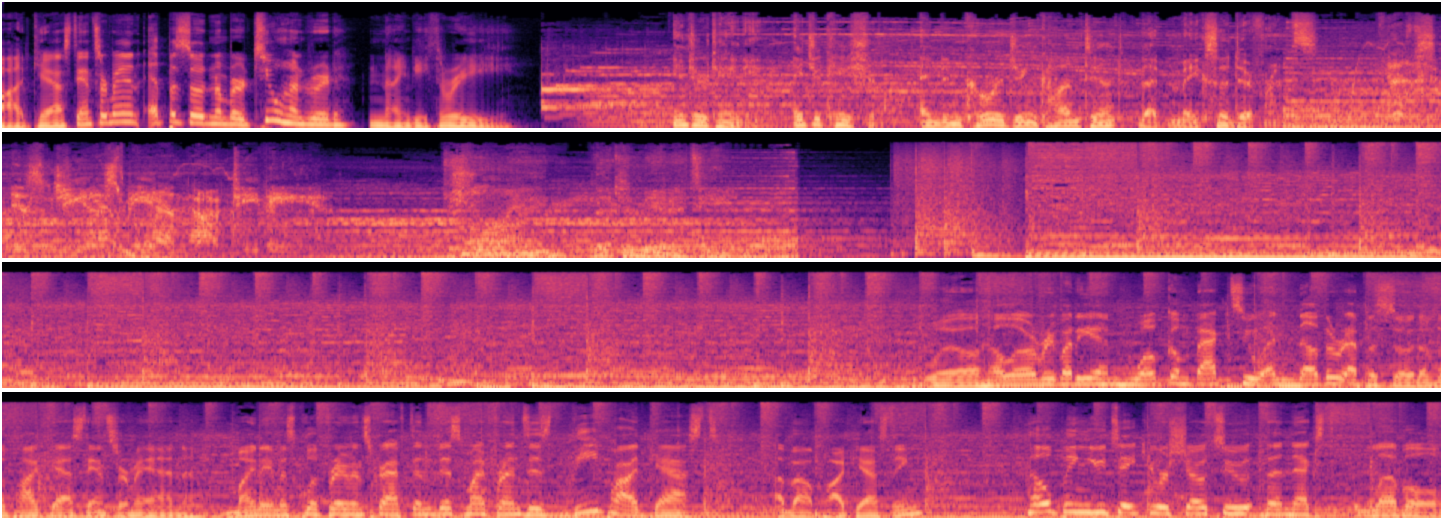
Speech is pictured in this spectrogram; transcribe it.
Podcast Answer Man, episode number 293. Entertaining, educational, and encouraging content that makes a difference. This is GSPN.TV. Join the community. Well, hello, everybody, and welcome back to another episode of the podcast Answer Man. My name is Cliff Ravenscraft, and this, my friends, is the podcast about podcasting, helping you take your show to the next level.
